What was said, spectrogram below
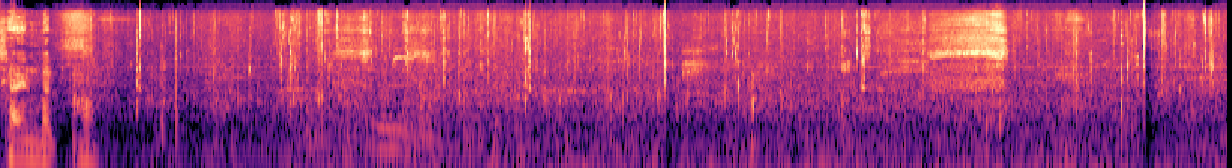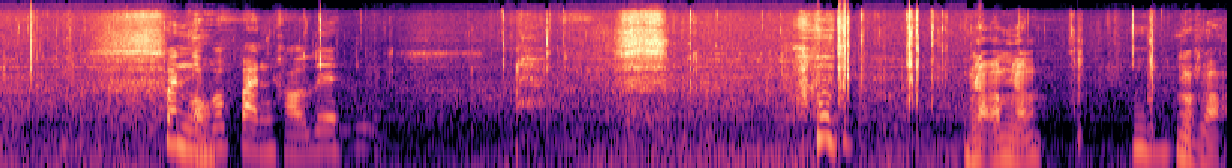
ใส่เบิดเอา เพิ่นนี่ว่าปั่นเขาเลยหนังหนังน้องสาว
